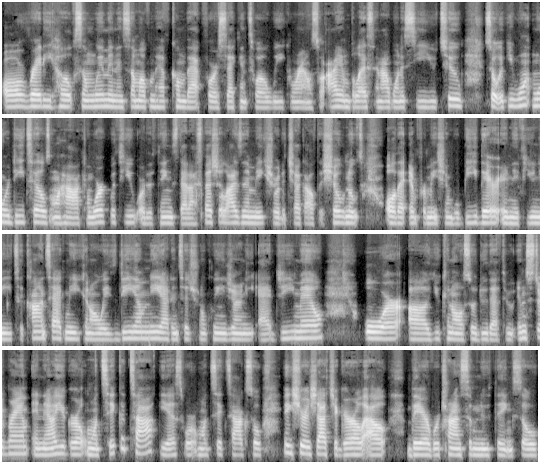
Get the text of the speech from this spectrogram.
already helped some women and some of them have come back for a second 12 week round. So i am blessed and I want to see you too. So if you want more details on how I can work with you or the things that I specialize in, make sure to check out the show notes. All that information will be there. And if you need to contact me, you can always DM me at intentional queen journey at gmail or uh, you can also do that through Instagram. And now your girl on TikTok. Yes, we're on TikTok. So make sure to shout your girl out there. We're trying some new things. So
